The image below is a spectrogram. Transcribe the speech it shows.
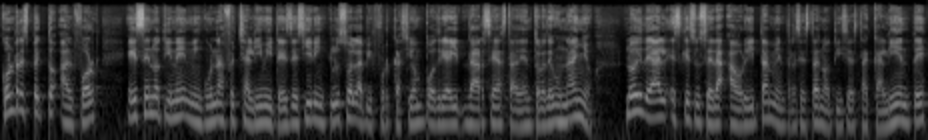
Con respecto al fork, ese no tiene ninguna fecha límite, es decir, incluso la bifurcación podría darse hasta dentro de un año. Lo ideal es que suceda ahorita mientras esta noticia está caliente,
